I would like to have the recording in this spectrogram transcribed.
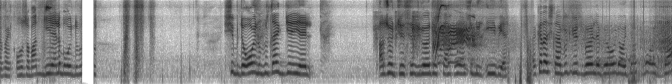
demek. O zaman girelim oyunumuza. Şimdi oyunumuza girelim. Az önce siz gördünüz burası bir iyi bir yer. Arkadaşlar bugün böyle bir oyun oynayacağız. Bu oyunda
